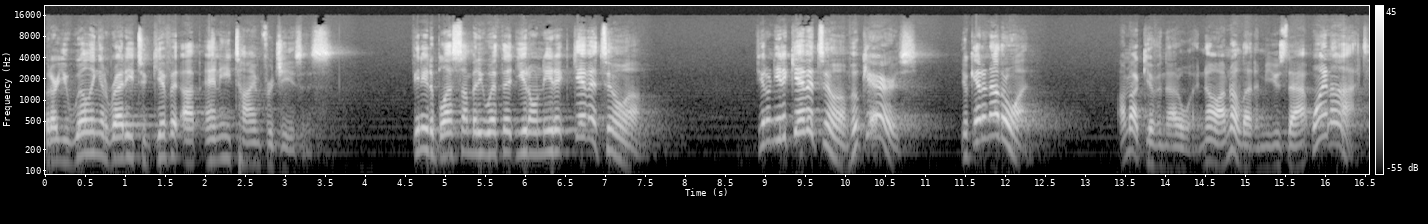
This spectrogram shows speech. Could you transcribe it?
But are you willing and ready to give it up any time for Jesus? If you need to bless somebody with it, you don't need it, give it to them. If you don't need it, give it to them. Who cares? You'll get another one. I'm not giving that away. No, I'm not letting him use that. Why not?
